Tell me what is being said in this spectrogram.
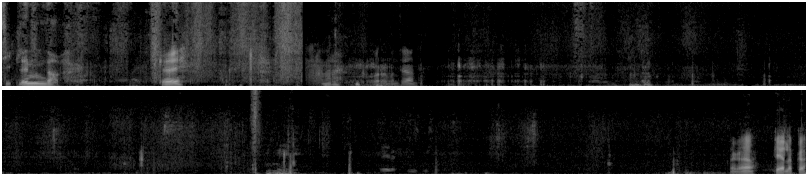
siit lendab. okei okay., ära, ära. korv on seal. Väga hea, keerleb ka.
